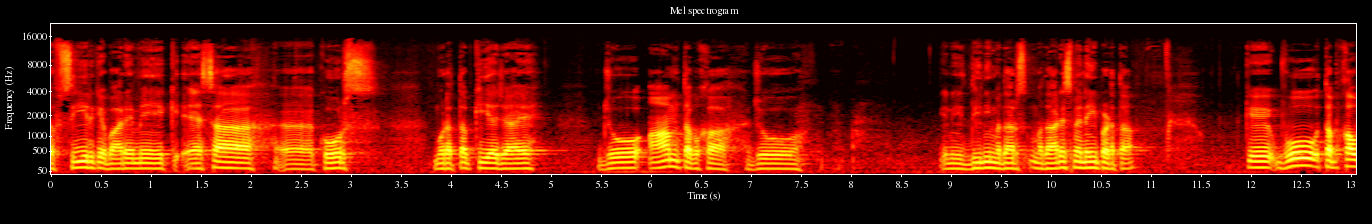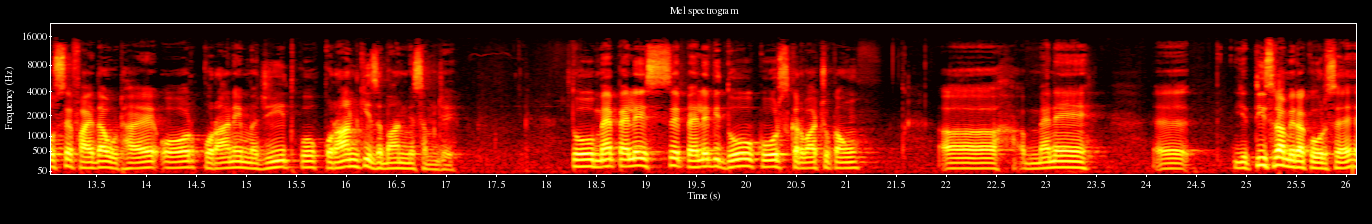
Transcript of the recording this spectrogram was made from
تفسیر کے بارے میں ایک ایسا کورس مرتب کیا جائے جو عام طبقہ جو یعنی دینی مدارس مدارس میں نہیں پڑھتا، کہ وہ طبقہ اس سے فائدہ اٹھائے اور قرآن مجید کو قرآن کی زبان میں سمجھے۔ تو میں پہلے اس سے پہلے بھی دو کورس کروا چکا ہوں۔ اب میں نے یہ تیسرا میرا کورس ہے۔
